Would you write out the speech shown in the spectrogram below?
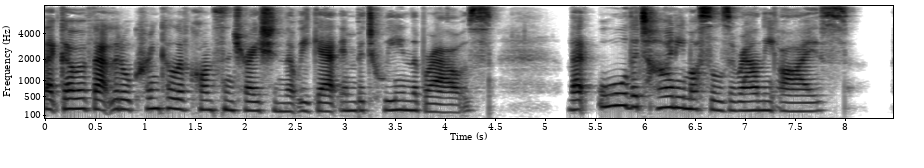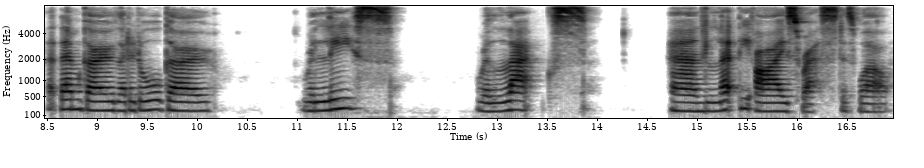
Let go of that little crinkle of concentration that we get in between the brows. Let all the tiny muscles around the eyes, let them go, let it all go. Release, relax, and let the eyes rest as well.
